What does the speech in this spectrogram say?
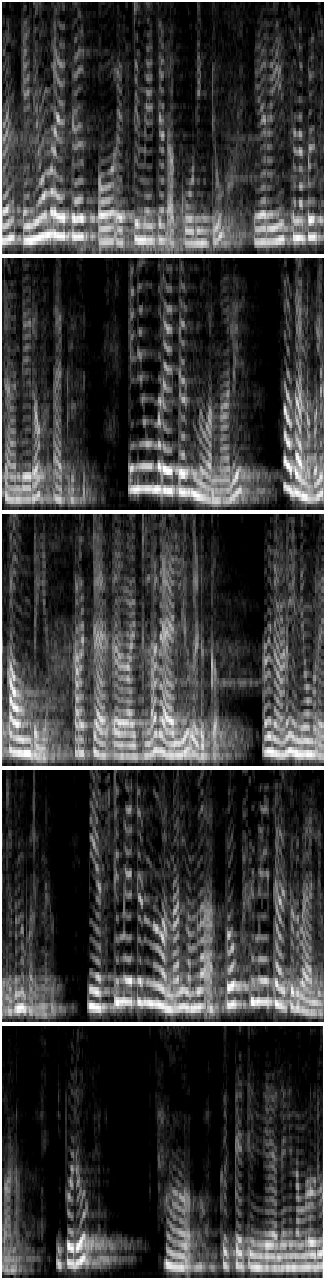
Then enumerated or estimated according to a reasonable standard of accuracy enumerated എന്ന് പറഞ്ഞാൽ സാധാരണ പോലെ കൗണ്ട് ചെയ്യാം. കറക്റ്റ് ആയിട്ടുള്ള വാല്യൂ എടുക്കുക. അതിനാണ് എന്യൂമറേറ്റഡ് എന്ന് പറയുന്നത്. ഇനി എസ്റ്റിമേറ്റഡ് എന്ന് പറഞ്ഞാൽ നമ്മൾ അപ്രോക്സിമേറ്റ് ആയിട്ടൊരു വാല്യൂ കാണാം. ഇപ്പോൾ ഒരു ക്രിക്കറ്റിന്റെ അല്ലെങ്കിൽ നമ്മളൊരു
